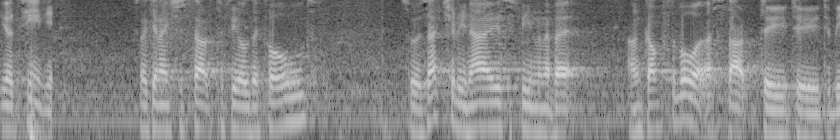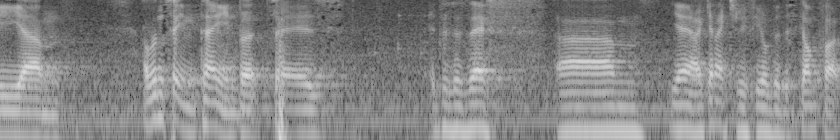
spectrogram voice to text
you're seeing So I can actually start to feel the cold. So it's actually now it's feeling a bit uncomfortable. I start to, to, to be, um, I wouldn't say in pain, but it's, it is as if, um, yeah, I can actually feel the discomfort.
